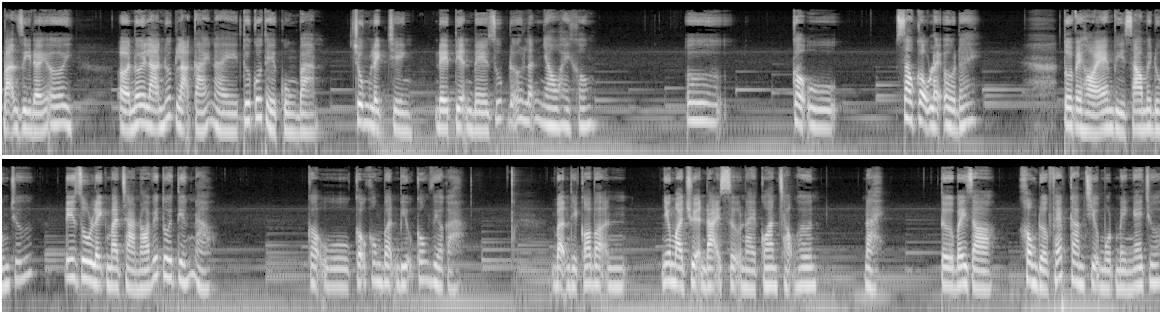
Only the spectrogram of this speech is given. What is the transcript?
Bạn gì đấy ơi, ở nơi lạ nước lạ cái này tôi có thể cùng bạn chung lịch trình để tiện bề giúp đỡ lẫn nhau hay không? Ừ, cậu... Sao cậu lại ở đây? Tôi phải hỏi em vì sao mới đúng chứ. Đi du lịch mà chả nói với tôi tiếng nào. Cậu... cậu không bận bịu công việc à? Bận thì có bận, nhưng mà chuyện đại sự này quan trọng hơn. Này, từ bây giờ không được phép cam chịu một mình nghe chưa?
